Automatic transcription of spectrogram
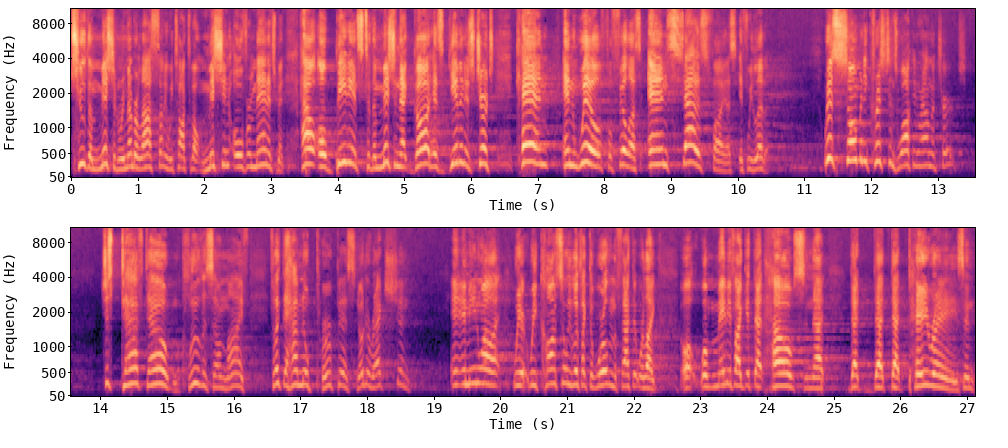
to the mission. Remember last Sunday we talked about mission over management. How obedience to the mission that God has given His church can and will fulfill us and satisfy us if we let it. We have so many Christians walking around the church, just daft out and clueless on life. Feel like they have no purpose, no direction. And, and meanwhile, we we constantly look like the world and the fact that we're like, oh, well, maybe if I get that house and that, that, that, that pay raise, and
